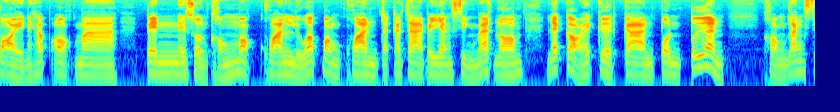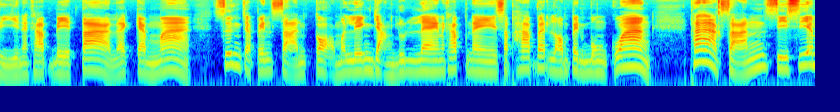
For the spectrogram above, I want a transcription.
ปล่อยนะครับออกมาเป็นในส่วนของหมอกควัน หรือว่าปล่องควันจะกระจายไปยังสิ่งแวดล้อม และก่อให้เกิดการปนเปื้อน ของรังสีนะครับเบต้าและแกมมาซึ่งจะเป็นสารก่อมะเร็งอย่างรุนแรงนะครับในสภาพแวดล้อมเป็นวงกว้าง ถ้าหากสารซีเซียม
